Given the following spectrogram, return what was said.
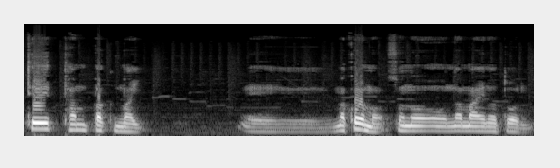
低タンパク米。えー、まあ、これもその名前の通り、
